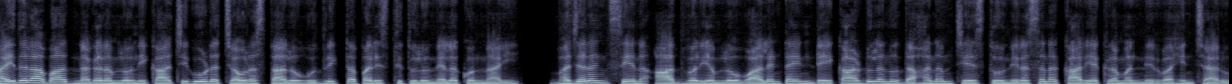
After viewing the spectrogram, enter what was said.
హైదరాబాద్ నగరంలోని కాచిగూడ చౌరస్తాలో ఉద్రిక్త పరిస్థితులు నెలకొన్నాయి. భజరంగ్ సేన ఆధ్వర్యంలో వాలెంటైన్ డే కార్డులను దహనం చేస్తూ నిరసన కార్యక్రమం నిర్వహించారు.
